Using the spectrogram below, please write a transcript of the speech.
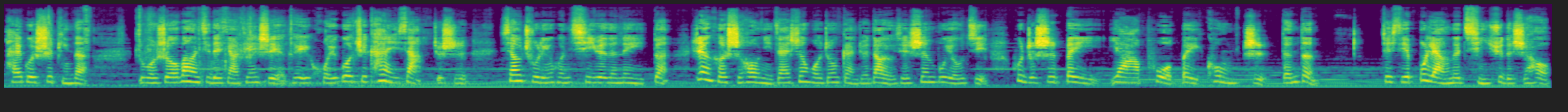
拍过视频的。如果说忘记的小天使也可以回过去看一下，就是消除灵魂契约的那一段。任何时候你在生活中感觉到有些身不由己，或者是被压迫、被控制等等这些不良的情绪的时候，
